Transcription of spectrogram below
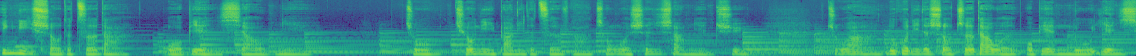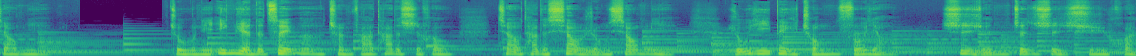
因你手的责打，我便消灭。主，求你把你的责罚从我身上免去。主啊，如果你的手责打我，我便如烟消灭。主，你因人的罪恶惩罚他的时候，叫他的笑容消灭，如衣被虫所咬。世人真是虚幻。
